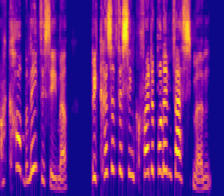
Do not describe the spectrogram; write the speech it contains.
I can't believe this email. Because of this incredible investment,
